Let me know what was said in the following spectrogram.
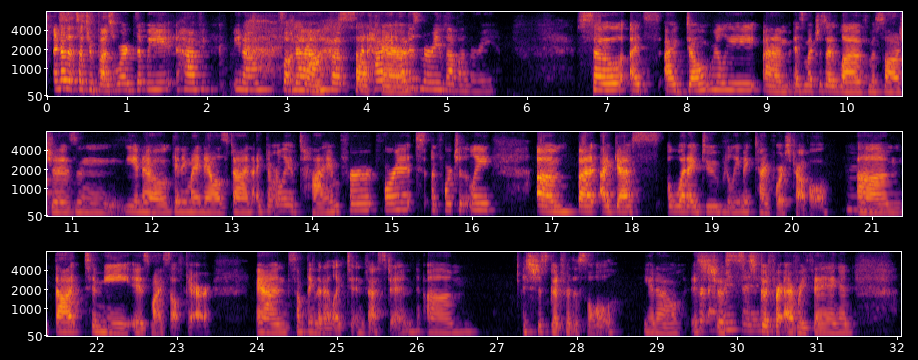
I know that's such a buzzword that we have, you know, floating yeah, around, but, but how, do, how does Marie love on Marie? So it's I don't really um, as much as I love massages and you know getting my nails done. I don't really have time for for it, unfortunately. Um, but I guess what I do really make time for is travel. Mm-hmm. Um, that to me is my self care and something that I like to invest in. Um, it's just good for the soul, you know. It's just good for everything and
